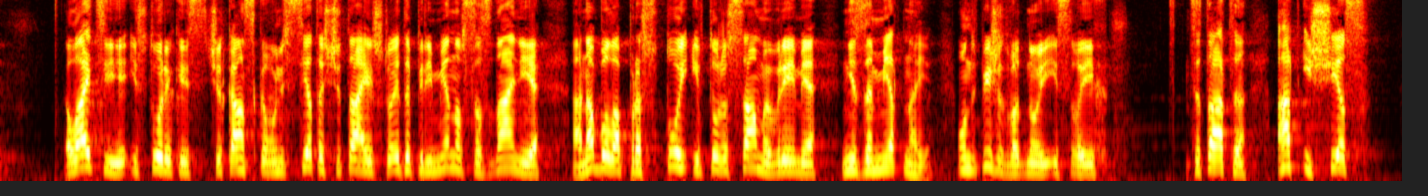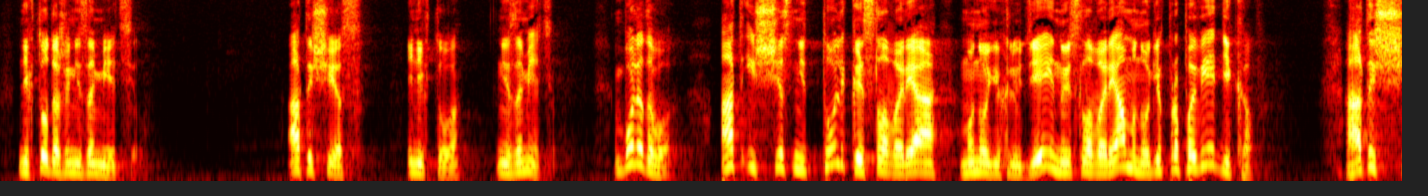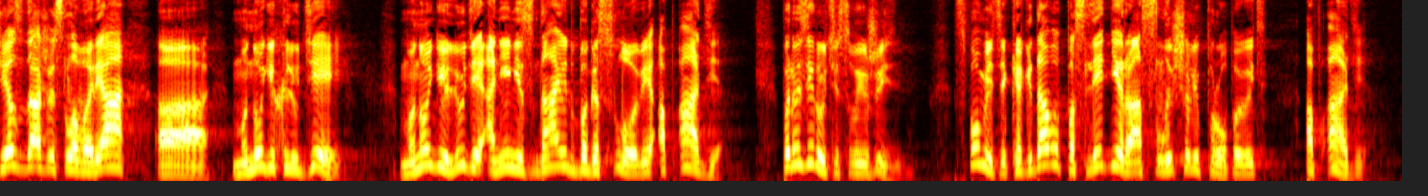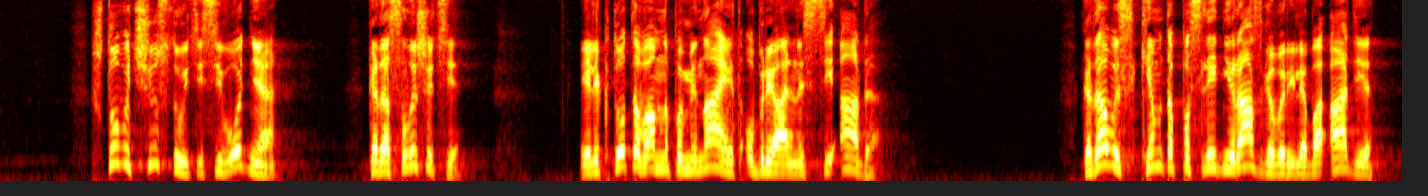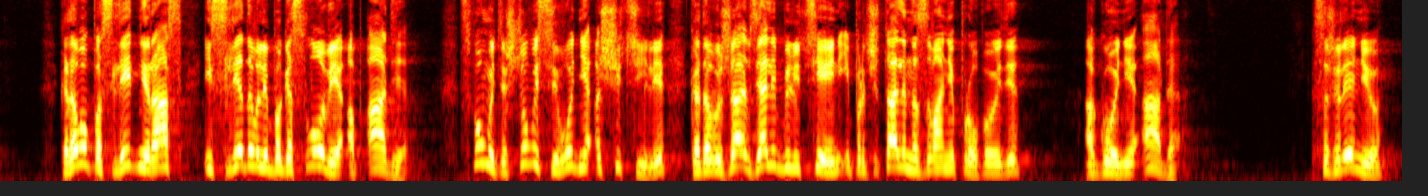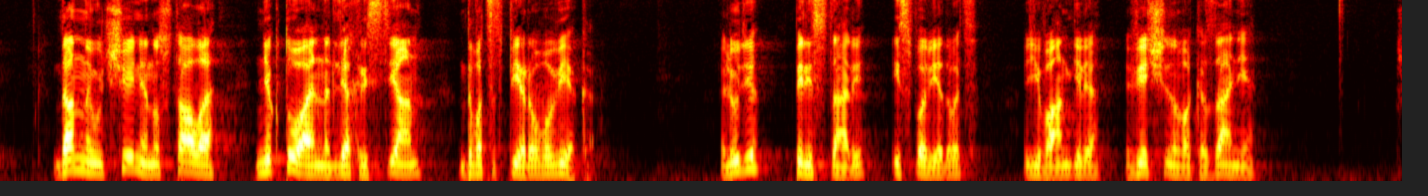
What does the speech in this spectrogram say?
Лайти, историк из Чикагского университета, считает, что эта перемена в сознании, она была простой и в то же самое время незаметной. Он пишет в одной из своих цитат, «Ад исчез, никто даже не заметил». Ад исчез, и никто не заметил. Более того, ад исчез не только из словаря многих людей, но и словаря многих проповедников. Ад исчез даже из словаря а, многих людей. Многие люди, они не знают богословия об аде. Паразируйте свою жизнь. Вспомните, когда вы последний раз слышали проповедь об аде? Что вы чувствуете сегодня, когда слышите, или кто-то вам напоминает об реальности ада? Когда вы с кем-то последний раз говорили об аде, когда вы последний раз исследовали богословие об аде, вспомните, что вы сегодня ощутили, когда вы взяли бюллетень и прочитали название проповеди «Агония ада». К сожалению, данное учение оно стало неактуально для христиан 21 века. Люди перестали исповедовать Евангелие вечного наказания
